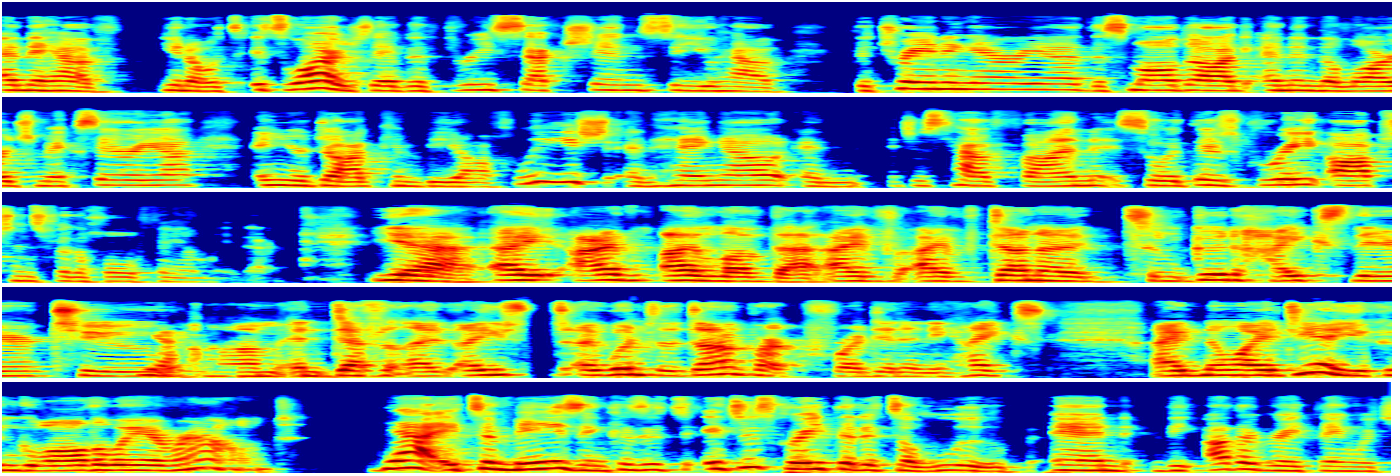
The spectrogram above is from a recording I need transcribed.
and they have, you know, it's it's large. They have the three sections. So you have the training area, the small dog, and then the large mix area, and your dog can be off leash and hang out and just have fun. So there's great options for the whole family there. Yeah, I, I I love that. I've I've done a some good hikes there too. Yeah. Um, and definitely, I, I used I went to the dog park before I did any hikes. I had no idea you can go all the way around. Yeah, it's amazing because it's it's just great that it's a loop. And the other great thing, which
